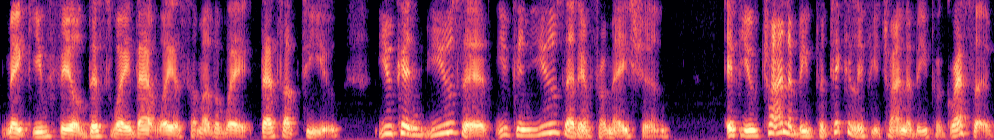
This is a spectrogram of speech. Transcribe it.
make you feel this way, that way, or some other way, that's up to you. You can use it. You can use that information if you're trying to be, particularly if you're trying to be progressive.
